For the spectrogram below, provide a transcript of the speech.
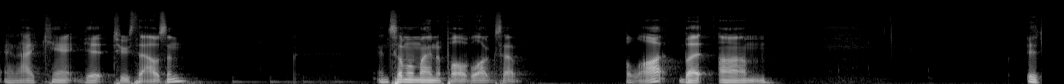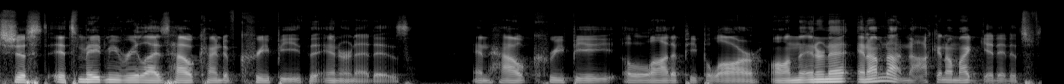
and I can't get 2,000. And some of my Nepal vlogs have a lot, but um, it's just, it's made me realize how kind of creepy the internet is and how creepy a lot of people are on the internet. And I'm not knocking them. I get it. It's,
